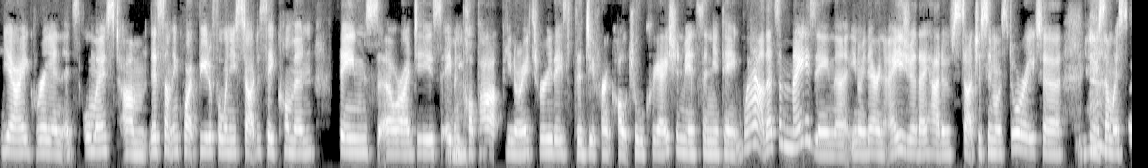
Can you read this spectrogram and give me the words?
yeah, I agree. And it's almost um, there's something quite beautiful when you start to see common themes or ideas even Mm. pop up, you know, through these the different cultural creation myths, and you think, wow, that's amazing that you know they're in Asia, they had of such a similar story to you know somewhere so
